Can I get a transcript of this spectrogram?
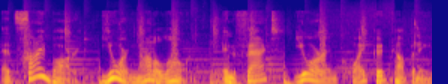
at Sidebar, you are not alone. In fact, you are in quite good company.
